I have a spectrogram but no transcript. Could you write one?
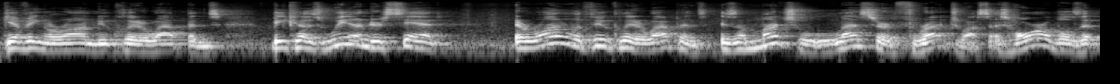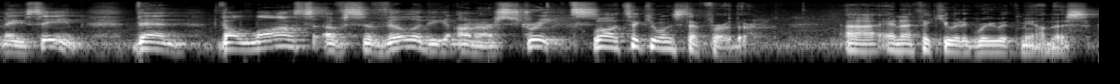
giving Iran nuclear weapons, because we understand Iran with nuclear weapons is a much lesser threat to us, as horrible as it may seem, than the loss of civility on our streets. Well, I'll take you one step further, uh, and I think you would agree with me on this.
